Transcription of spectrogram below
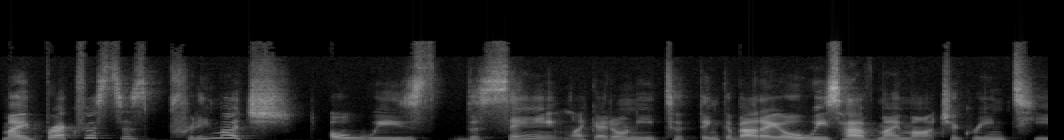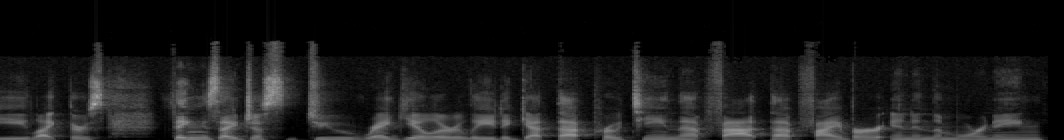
my breakfast is pretty much always the same. Like I don't need to think about I always have my matcha green tea. Like there's things I just do regularly to get that protein, that fat, that fiber in in the morning.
